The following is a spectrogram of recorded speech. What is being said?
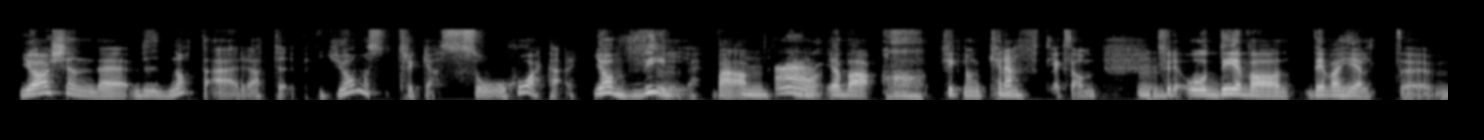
Jag kände vid något är att typ, jag måste trycka så hårt här. Jag vill mm. bara, mm. Uh, jag bara fick någon mm. kraft liksom. Mm. För, och det var, det var helt uh,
